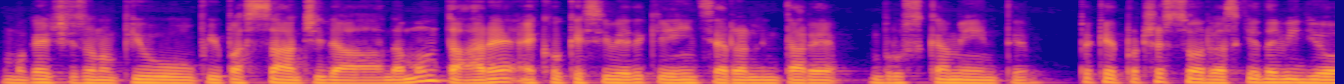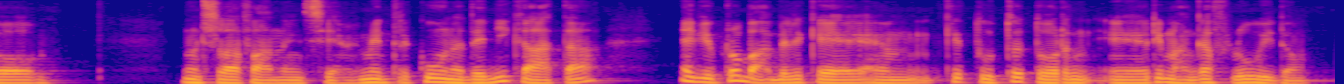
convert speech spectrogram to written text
magari ci sono più, più passaggi da, da, montare, ecco che si vede che inizia a rallentare bruscamente, perché il processore e la scheda video non ce la fanno insieme, mentre con una dedicata è più probabile che, che tutto torni, eh, rimanga fluido.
